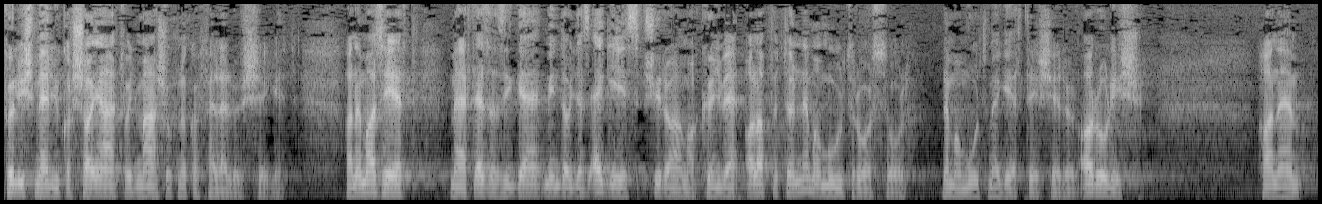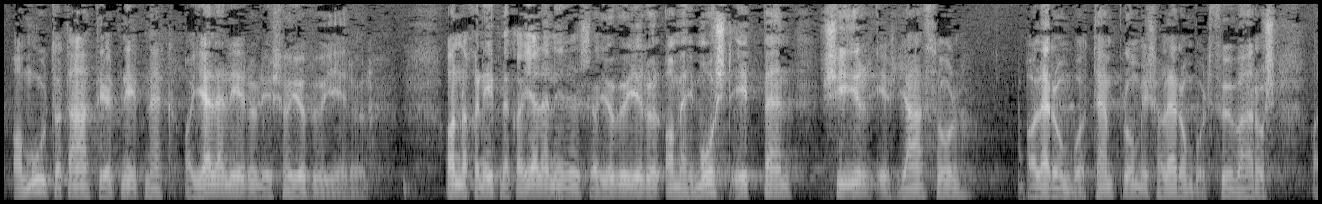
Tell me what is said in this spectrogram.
Fölismerjük a saját vagy másoknak a felelősségét. Hanem azért, mert ez az ige, mint ahogy az egész siralma könyve alapvetően nem a múltról szól, nem a múlt megértéséről, arról is, hanem a múltat átélt népnek a jelenéről és a jövőjéről. Annak a népnek a jelenéről és a jövőjéről, amely most éppen sír és gyászol a lerombolt templom és a lerombolt főváros, a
